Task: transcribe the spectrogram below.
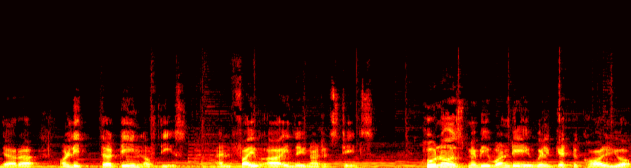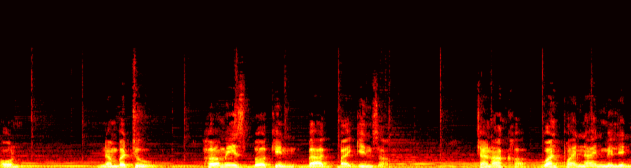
There are only 13 of these, and 5 are in the United States. Who knows, maybe one day we'll get to call your own. Number 2 Hermes Birkin Bag by Ginza. Tanaka $1.9 million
